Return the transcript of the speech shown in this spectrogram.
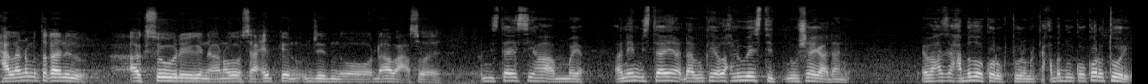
xalana mataqaanido aa ka soo wareegana anagoo saaxiibkeena ujeedna oo dhaawac soo eh. Mistaaysi haa maya anay dhabanka wax lu weestid nuu sheegaa dhani. Waxaas xabadoo kor u marka xabad markuu kor u tuuri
